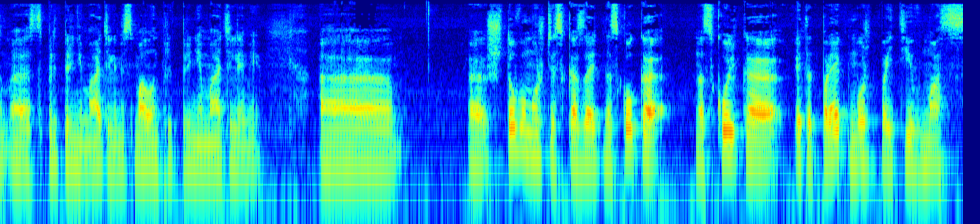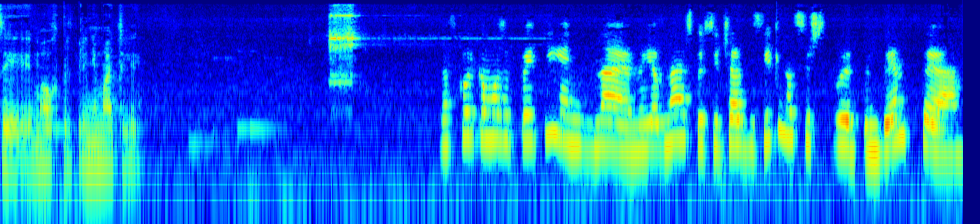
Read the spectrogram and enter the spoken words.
э, с предпринимателями, с малыми предпринимателями, что вы можете сказать, насколько насколько этот проект может пойти в массы малых предпринимателей? Насколько может пойти, я не знаю, но я знаю, что сейчас действительно существует тенденция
